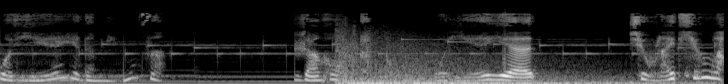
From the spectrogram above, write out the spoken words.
我爷爷的名字。然后，我爷爷就来听了。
